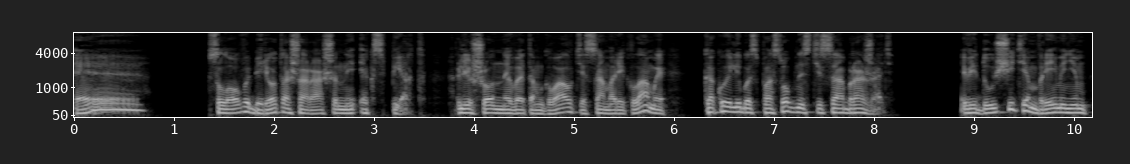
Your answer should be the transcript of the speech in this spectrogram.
Э, Слово берет ошарашенный эксперт, лишенный в этом гвалте саморекламы какой-либо способности соображать. Ведущий тем временем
